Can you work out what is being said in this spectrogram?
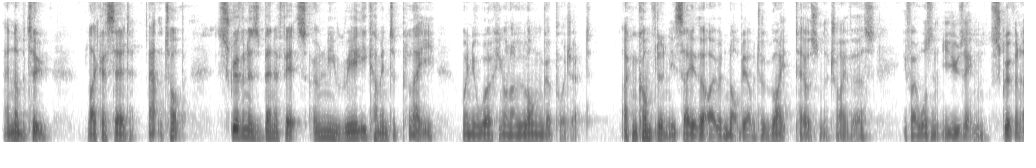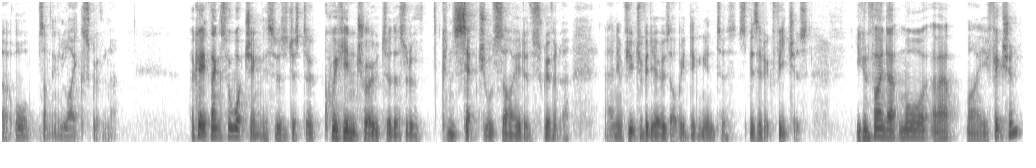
And number two, like I said at the top, Scrivener's benefits only really come into play when you're working on a longer project. I can confidently say that I would not be able to write Tales from the Triverse if I wasn't using Scrivener or something like Scrivener. Okay, thanks for watching. This was just a quick intro to the sort of conceptual side of Scrivener, and in future videos I'll be digging into specific features. You can find out more about my fiction,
